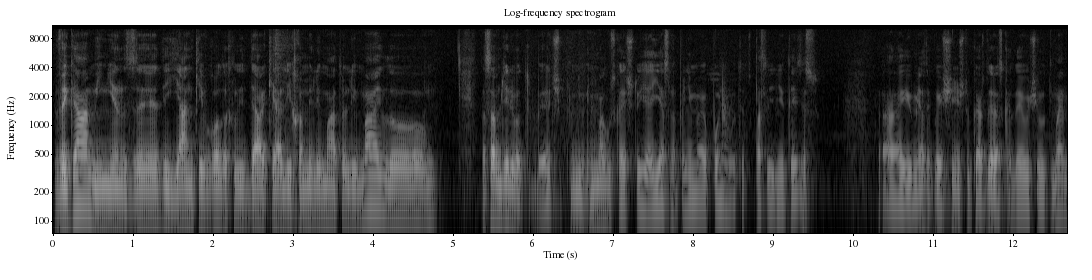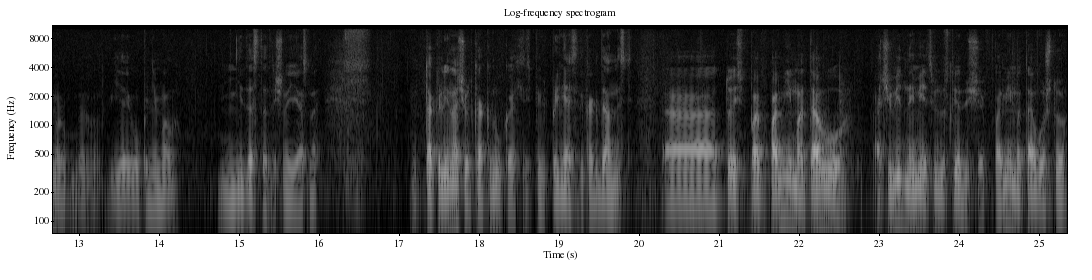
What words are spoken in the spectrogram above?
Вега миньен зед янки в голых лидарки алиха милимату лимайло. На самом деле, вот э, не могу сказать, что я ясно понимаю, понял вот этот последний тезис, и у меня такое ощущение, что каждый раз, когда я учил этот маймер, я его понимал недостаточно ясно. Так или иначе, вот как, ну, как принять это как данность. Э, то есть, помимо того, очевидно, имеется в виду следующее. Помимо того, что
